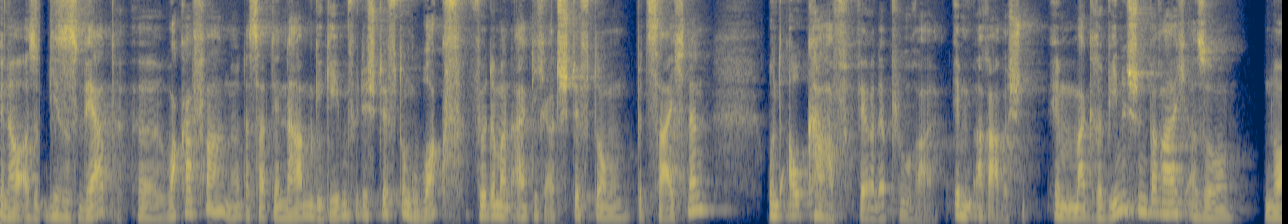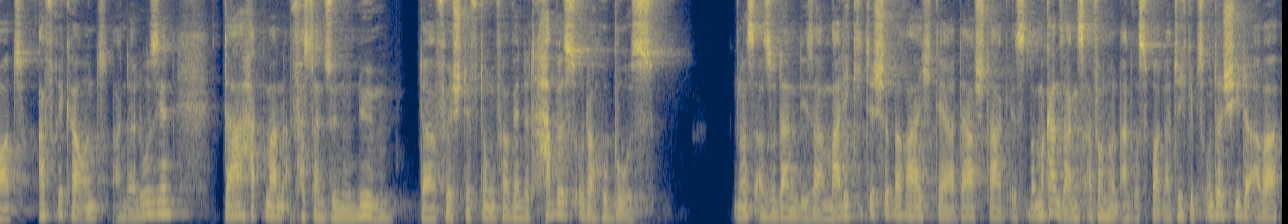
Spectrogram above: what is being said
Genau, also dieses Verb äh, Wakafa, ne, das hat den Namen gegeben für die Stiftung. Wakf würde man eigentlich als Stiftung bezeichnen. Und Aukaf wäre der Plural im Arabischen. Im maghrebinischen Bereich, also Nordafrika und Andalusien, da hat man fast ein Synonym dafür Stiftungen verwendet, Habes oder Hubus. Das ist also dann dieser malikitische Bereich, der da stark ist. Man kann sagen, es ist einfach nur ein anderes Wort. Natürlich gibt es Unterschiede, aber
